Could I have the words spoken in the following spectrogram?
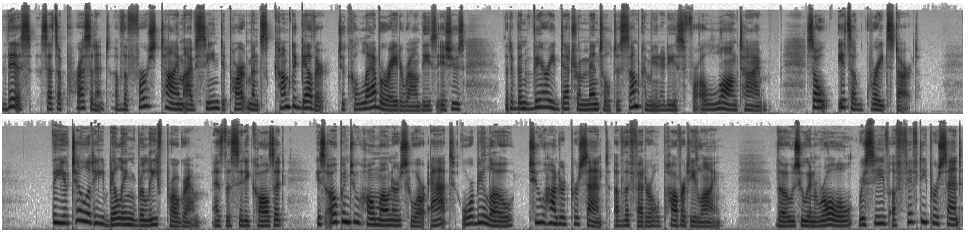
This sets a precedent of the first time I've seen departments come together to collaborate around these issues that have been very detrimental to some communities for a long time. So it's a great start. The Utility Billing Relief Program, as the city calls it, is open to homeowners who are at or below 200% of the federal poverty line. Those who enroll receive a 50%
